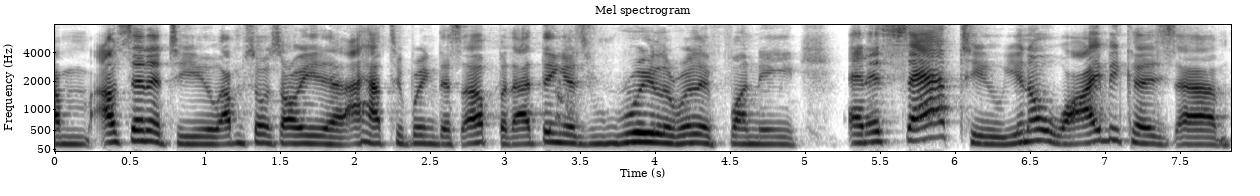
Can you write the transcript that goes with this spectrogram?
um I'll send it to you. I'm so sorry that I have to bring this up, but I think it's really really funny and it's sad too. You know why? Because um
